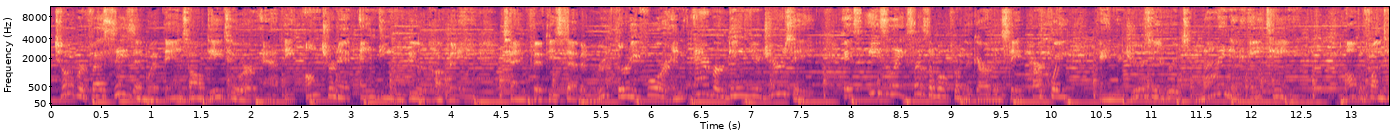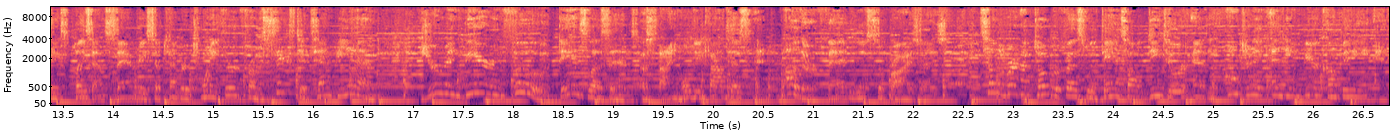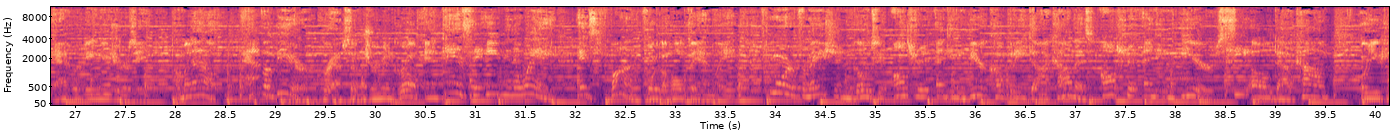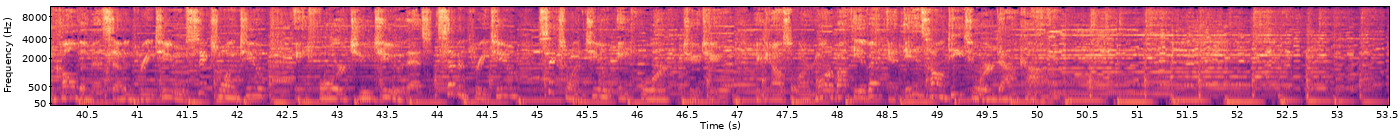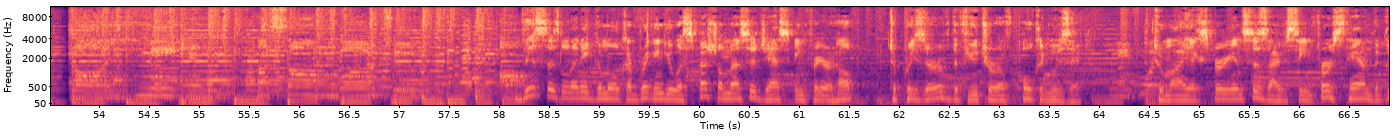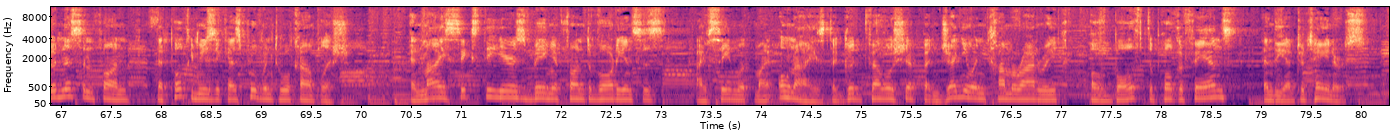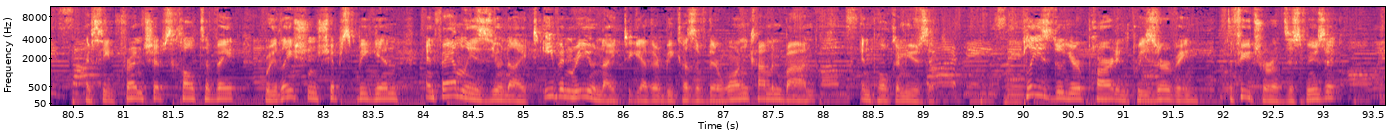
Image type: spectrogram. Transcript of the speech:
Oktoberfest season with Dancehall Detour at the Alternate Ending Beer Company, 1057 Route 34 in Aberdeen, New Jersey. It's easily accessible from the Garden State Parkway and New Jersey routes 9 and 18. All the fun takes place on Saturday, September 23rd from 6 to 10 p.m. German beer and food, dance lessons, a Stein holding contest, and other fabulous surprises. Celebrate Oktoberfest with Dancehall Detour at the Alternate Ending Beer Company in Aberdeen, New Jersey. Come on out, have a beer, grab some German grub, and dance the evening away. It's fun for the whole family. For more information, go to alternateendingbeercompany.com. That's alternateendingbeerco.com, or you can call them at 732-612-8422. That's 732-612-8422. You can also learn more about the event at dancehalldetour.com. This is Lenny Gomulka bringing you a special message asking for your help to preserve the future of polka music. Through my experiences, I've seen firsthand the goodness and fun that polka music has proven to accomplish. In my 60 years being in front of audiences, I've seen with my own eyes the good fellowship and genuine camaraderie of both the polka fans and the entertainers. I've seen friendships cultivate, relationships begin, and families unite, even reunite together because of their one common bond in polka music. Please do your part in preserving the future of this music.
